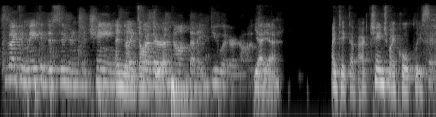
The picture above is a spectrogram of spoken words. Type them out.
Because I can make a decision to change, And, but like, whether or not that I do it or not. Yeah, yeah. I take that back. Change my quote, please. Okay.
